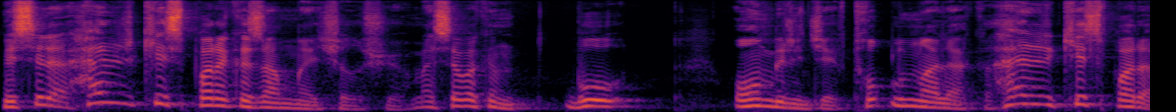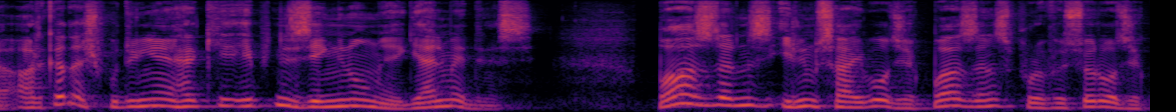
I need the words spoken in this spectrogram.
Mesela herkes para kazanmaya çalışıyor. Mesela bakın bu 11. ev toplumla alakalı. Herkes para. Arkadaş bu dünyaya herkes, hepiniz zengin olmaya gelmediniz. Bazılarınız ilim sahibi olacak, bazılarınız profesör olacak.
